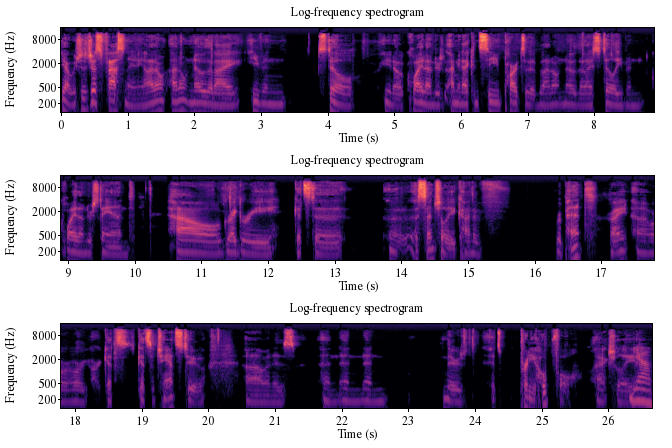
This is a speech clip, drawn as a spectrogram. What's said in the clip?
yeah, which is just fascinating. I don't I don't know that I even still you know quite under. I mean, I can see parts of it, but I don't know that I still even quite understand how Gregory gets to uh, essentially kind of repent, right, uh, or, or or gets gets a chance to, um, and is and and and there's it's pretty hopeful actually Yeah.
